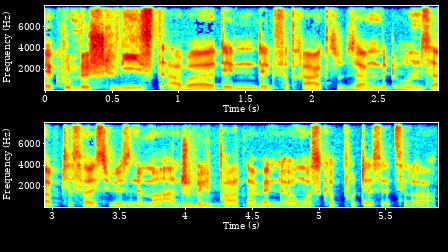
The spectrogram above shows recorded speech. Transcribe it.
Der Kunde schließt aber den, den Vertrag sozusagen mit uns ab. Das heißt, wir sind immer Ansprechpartner, mhm. wenn irgendwas kaputt ist etc.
